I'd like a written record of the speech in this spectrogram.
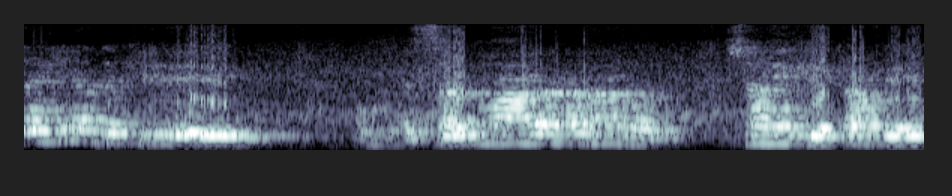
যাইয়া দেখে সালমান স্বামীকে কাফের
